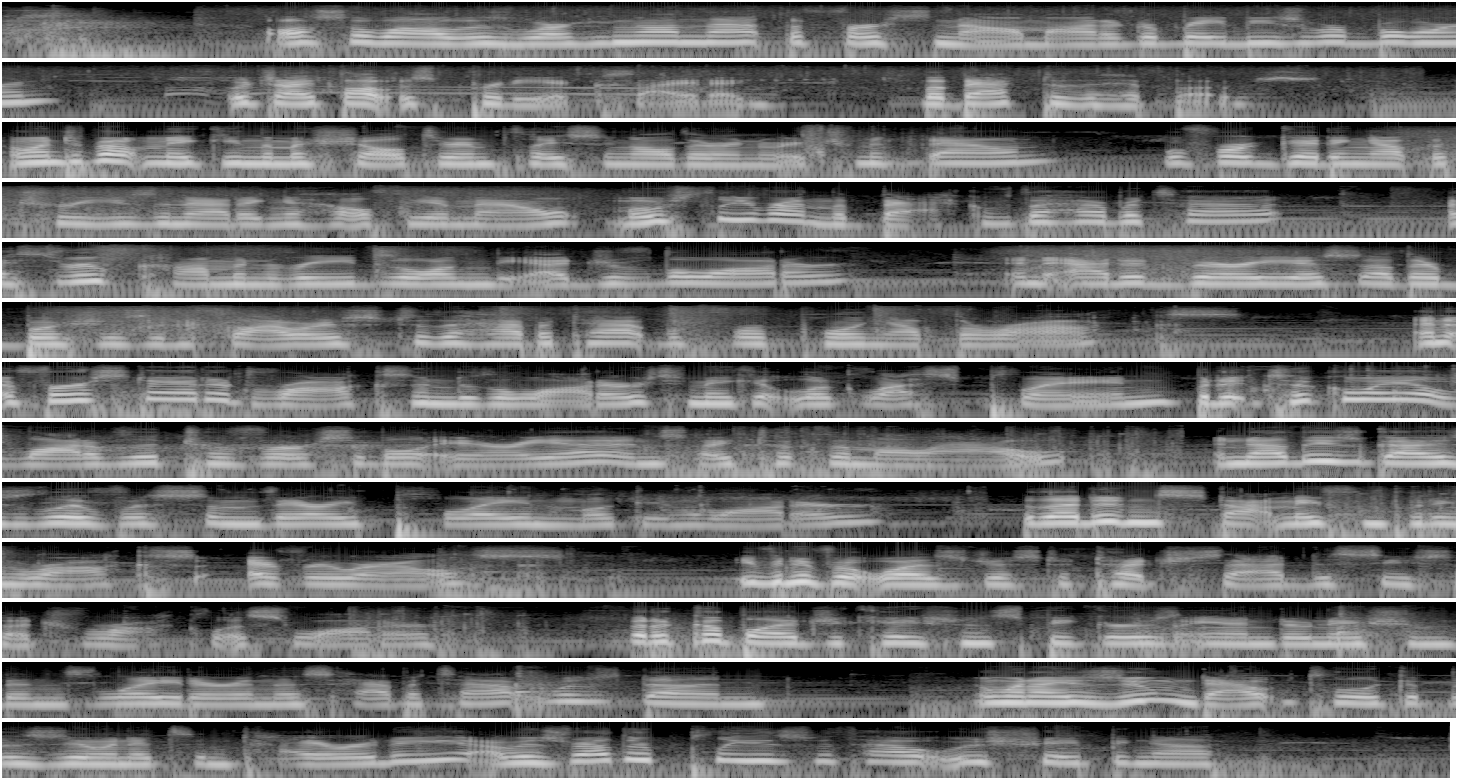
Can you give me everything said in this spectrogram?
Also, while I was working on that, the first Nile monitor babies were born which I thought was pretty exciting. But back to the hippos. I went about making them a shelter and placing all their enrichment down, before getting out the trees and adding a healthy amount, mostly around the back of the habitat. I threw common reeds along the edge of the water, and added various other bushes and flowers to the habitat before pulling out the rocks. And at first I added rocks into the water to make it look less plain, but it took away a lot of the traversable area, and so I took them all out. And now these guys live with some very plain looking water, but that didn't stop me from putting rocks everywhere else, even if it was just a touch sad to see such rockless water. But a couple education speakers and donation bins later, and this habitat was done. And when I zoomed out to look at the zoo in its entirety, I was rather pleased with how it was shaping up.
